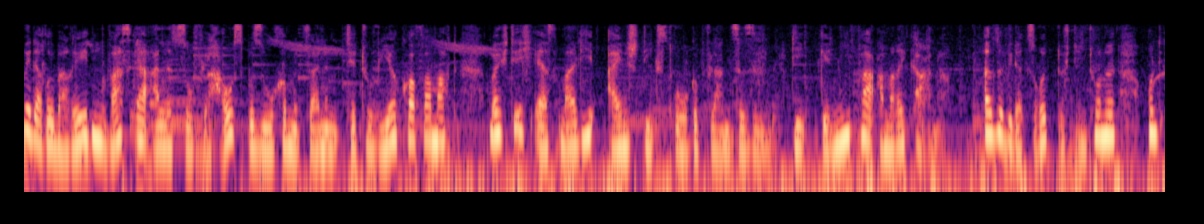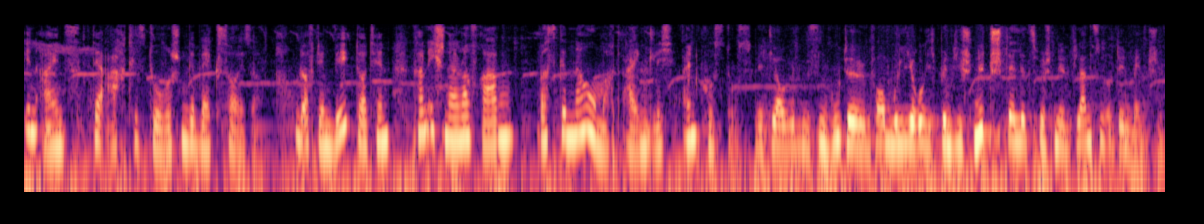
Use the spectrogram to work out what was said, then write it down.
wir darüber reden, was er alles so für Hausbesuche mit seinem Tätowierkoffer macht, möchte ich erstmal die Einstiegsdrogepflanze sehen, die Genipa americana also wieder zurück durch den Tunnel und in eins der acht historischen Gewächshäuser. Und auf dem Weg dorthin kann ich schnell noch fragen, was genau macht eigentlich ein Kustus? Ich glaube, das ist eine gute Formulierung. Ich bin die Schnittstelle zwischen den Pflanzen und den Menschen.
